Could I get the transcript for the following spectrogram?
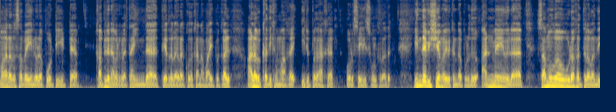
மாநகர சபையினோட போட்டியிட்ட கபிலன் அவர்களை தான் இந்த தேர்தல் இறக்குவதற்கான வாய்ப்புகள் அளவுக்கு அதிகமாக இருப்பதாக ஒரு செய்தி சொல்கிறது. இந்த விஷயங்கள் இருக்கின்ற பொழுது அண்மையில் சமூக ஊடகத்தில் வந்து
